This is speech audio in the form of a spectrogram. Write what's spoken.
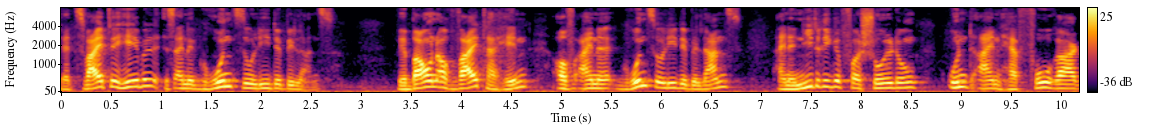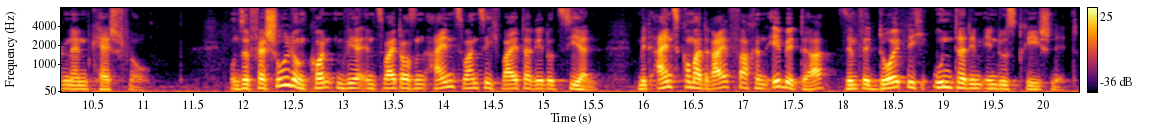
Der zweite Hebel ist eine grundsolide Bilanz. Wir bauen auch weiterhin auf eine grundsolide Bilanz, eine niedrige Verschuldung und einen hervorragenden Cashflow. Unsere Verschuldung konnten wir in 2021 weiter reduzieren. Mit 1,3-fachen EBITDA sind wir deutlich unter dem Industrieschnitt.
